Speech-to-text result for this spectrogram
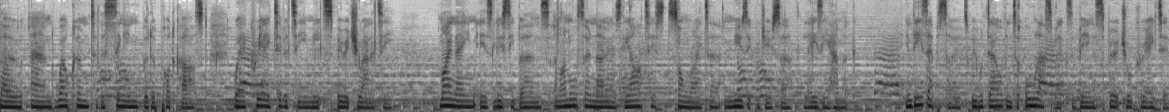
Hello, and welcome to the Singing Buddha podcast, where creativity meets spirituality. My name is Lucie Burns, and I'm also known as the artist, songwriter, and music producer Lazy Hammock. In these episodes, we will delve into all aspects of being a spiritual creative,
